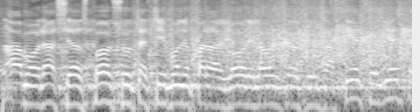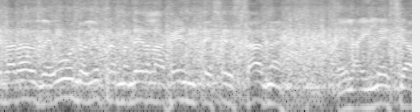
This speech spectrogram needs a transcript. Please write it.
Vamos, gracias por su testimonio para la gloria y la honra de Jesús. Así es, oyente, la radio de uno y otra manera la gente se sana en la iglesia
